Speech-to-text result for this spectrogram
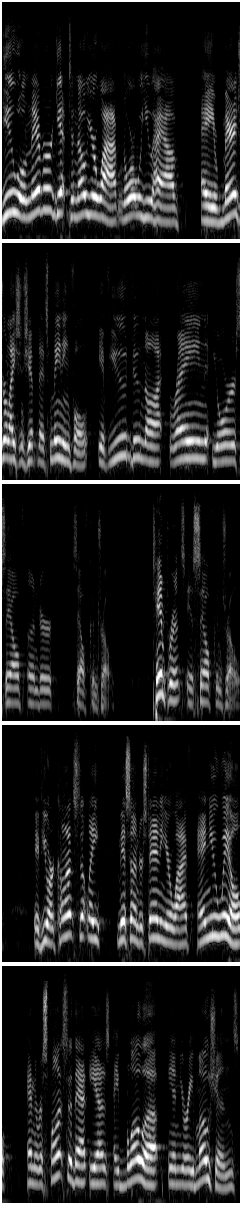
You will never get to know your wife, nor will you have a marriage relationship that's meaningful if you do not rein yourself under self control. Temperance is self control. If you are constantly misunderstanding your wife, and you will, and the response to that is a blow up in your emotions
